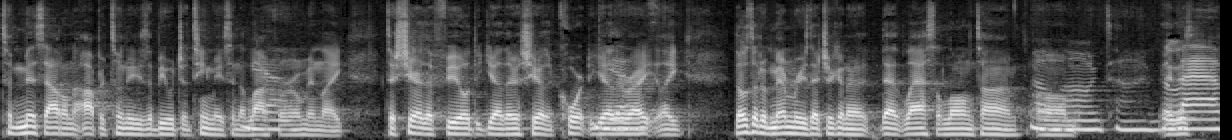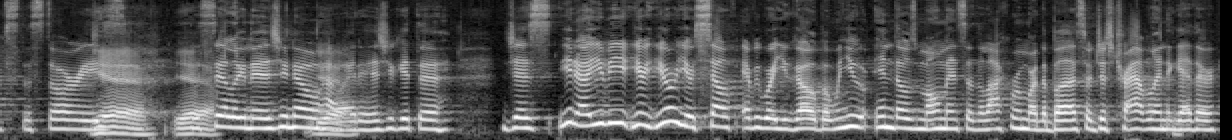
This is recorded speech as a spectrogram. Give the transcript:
to miss out on the opportunities to be with your teammates in the locker room and like to share the field together, share the court together, Yes. right? Like those are the memories that you're gonna that last a long time. A um, long time. The and laughs, the stories, yeah, yeah. the silliness. You know how it is. You get to just, you know, you be you're you're yourself everywhere you go. But when you're in those moments of the locker room or the bus or just traveling together,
